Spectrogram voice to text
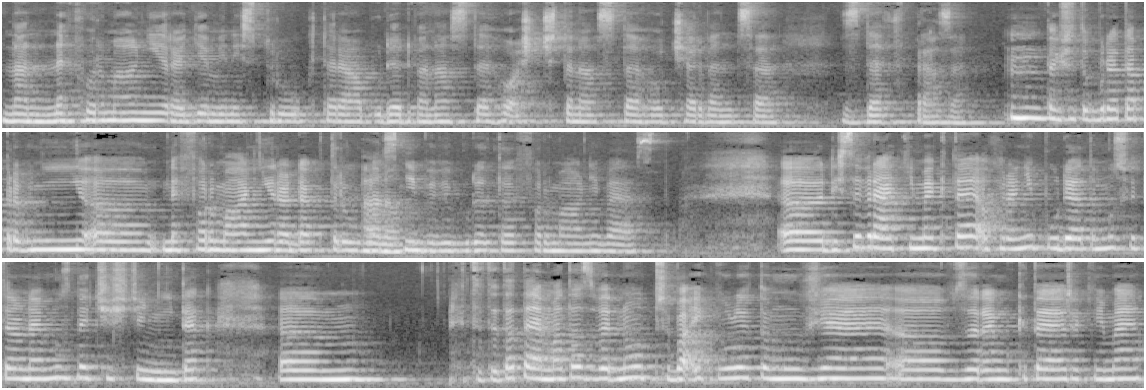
na neformální radě ministrů, která bude 12. až 14. července zde v Praze. Mm, takže to bude ta první uh, neformální rada, kterou vlastně ano. vy budete formálně vést. Eh, když se vrátíme k té ochraně půdy a tomu světelnému znečištění, tak um, chcete ta témata zvednout třeba i kvůli tomu, že uh, vzhledem k té, řekněme,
